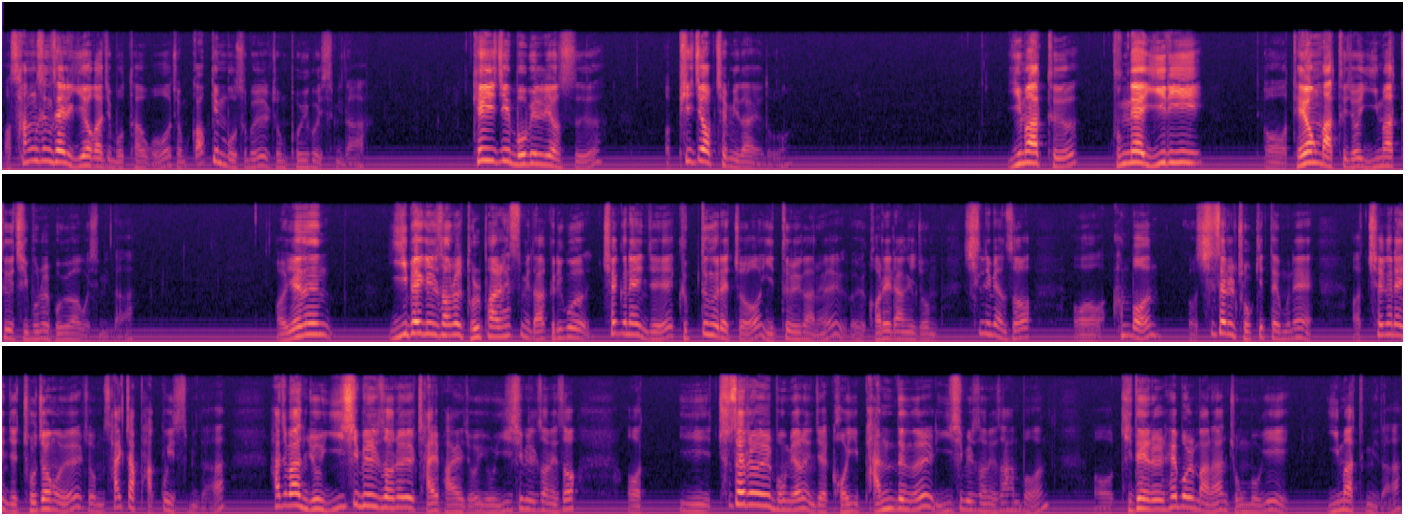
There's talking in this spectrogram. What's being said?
어, 상승세를 이어가지 못하고 좀 꺾인 모습을 좀 보이고 있습니다. KG 모빌리언스 어, PG 업체입니다. 얘도 이마트 국내 1위 어, 대형마트죠. 이마트 지분을 보유하고 있습니다. 어, 얘는 200일선을 돌파를 했습니다. 그리고 최근에 이제 급등을 했죠. 이틀간을 거래량이 좀 실리면서 어, 한번 시세를 줬기 때문에 어, 최근에 이제 조정을 좀 살짝 받고 있습니다. 하지만 요 21선을 잘 봐야죠. 요 21선에서 어, 이 추세를 보면 이제 거의 반등을 21선에서 한번 어, 기대를 해볼 만한 종목이 이마트입니다.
